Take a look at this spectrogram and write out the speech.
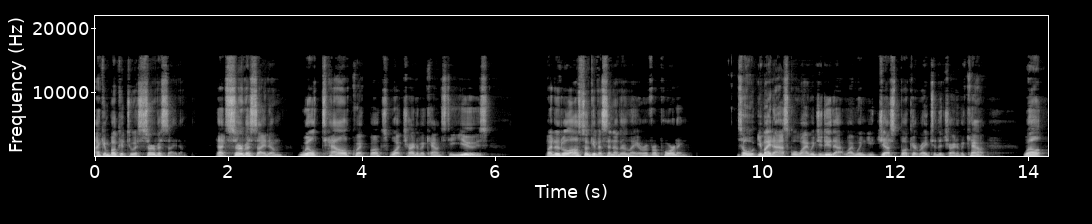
I can book it to a service item. That service item will tell QuickBooks what chart of accounts to use, but it'll also give us another layer of reporting. So you might ask, well, why would you do that? Why wouldn't you just book it right to the chart of account? Well,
